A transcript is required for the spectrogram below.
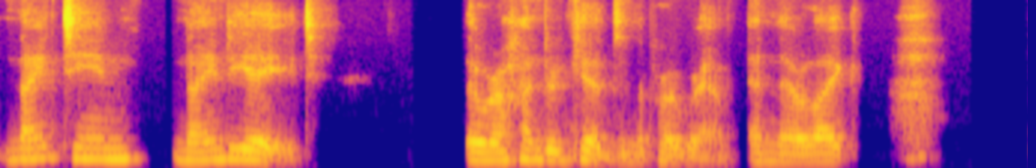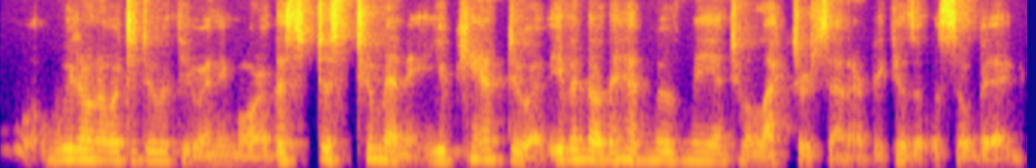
1998, there were 100 kids in the program. And they're like, we don't know what to do with you anymore. There's just too many. You can't do it, even though they had moved me into a lecture center because it was so big.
